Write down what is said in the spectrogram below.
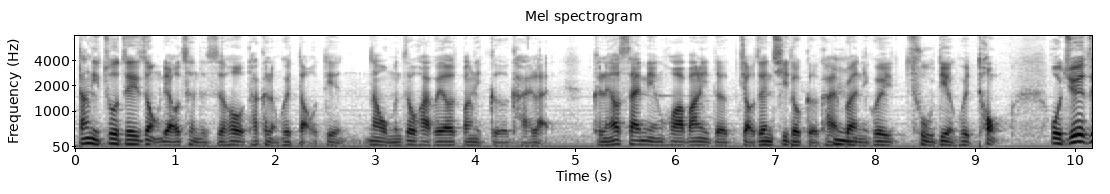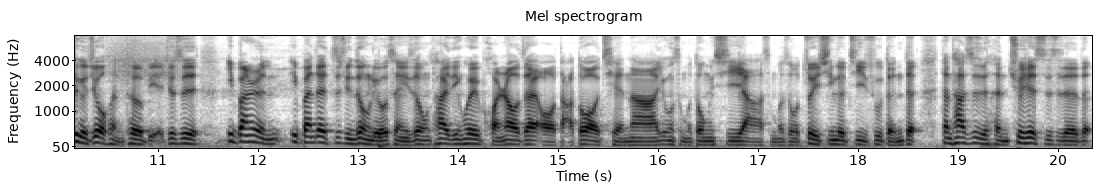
当你做这种疗程的时候，它可能会导电，那我们之后还会要帮你隔开来，可能要塞棉花把你的矫正器都隔开，不然你会触电会痛。我觉得这个就很特别，就是一般人一般在咨询这种流程这种，他一定会环绕在哦打多少钱啊，用什么东西啊，什么什么最新的技术等等，但他是很确确实实的的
